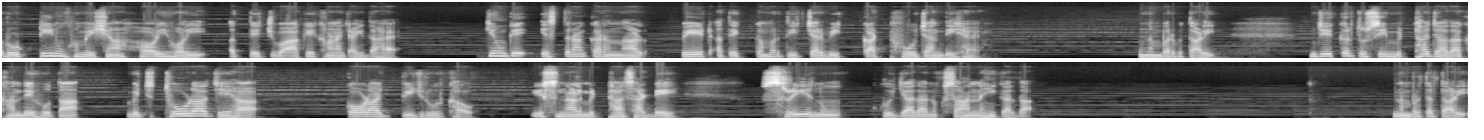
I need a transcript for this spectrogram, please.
ਰੋਟੀ ਨੂੰ ਹਮੇਸ਼ਾ ਹੌਲੀ-ਹੌਲੀ ਅਤੇ ਚਬਾ ਕੇ ਖਾਣਾ ਚਾਹੀਦਾ ਹੈ, ਕਿਉਂਕਿ ਇਸ ਤਰ੍ਹਾਂ ਕਰਨ ਨਾਲ ਪੇਟ ਅਤੇ ਕਮਰ ਦੀ ਚਰਬੀ ਘੱਟ ਹੋ ਜਾਂਦੀ ਹੈ। ਨੰਬਰ 42 ਜੇਕਰ ਤੁਸੀਂ ਮਿੱਠਾ ਜ਼ਿਆਦਾ ਖਾਂਦੇ ਹੋ ਤਾਂ ਵਿੱਚ ਥੋੜਾ ਜਿਹਾ ਕੌੜਾ ਵੀ ਜ਼ਰੂਰ ਖਾਓ। ਇਸ ਨਾਲ ਮਿੱਠਾ ਸਾਡੇ ਸਰੀਰ ਨੂੰ ਕੋਈ ਜ਼ਿਆਦਾ ਨੁਕਸਾਨ ਨਹੀਂ ਕਰਦਾ। ਨੰਬਰ 43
